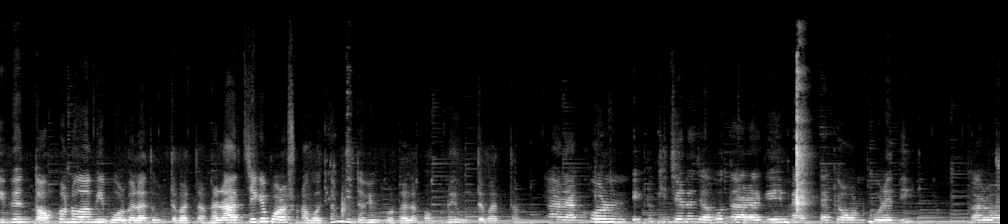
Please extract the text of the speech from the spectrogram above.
ইভেন তখনও আমি ভোরবেলাতে উঠতে পারতাম না। রাত জেগে পড়াশোনা করতাম, কিন্তু আমি ভোরবেলা কখনোই উঠতে পারতাম আর এখন একটু কিচেনে যাব, তার আগে ম্যাটটাকে অন করে দিই। কারণ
